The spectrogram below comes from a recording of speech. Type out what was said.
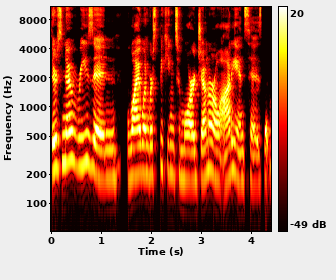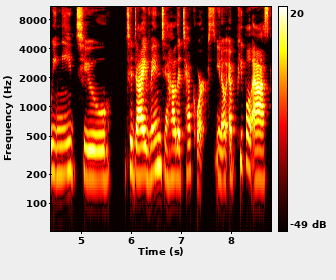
there's no reason why when we're speaking to more general audiences that we need to to dive into how the tech works. You know, eh, people ask,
